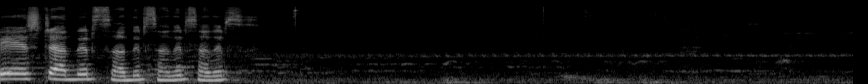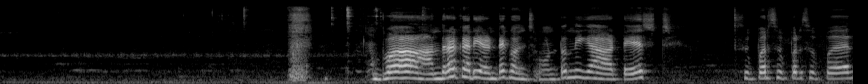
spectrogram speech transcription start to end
taste others others others others బా ఆంధ్ర కర్రీ అంటే కొంచెం ఉంటుంది ఇక టేస్ట్. సూపర్ సూపర్ సూపర్.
